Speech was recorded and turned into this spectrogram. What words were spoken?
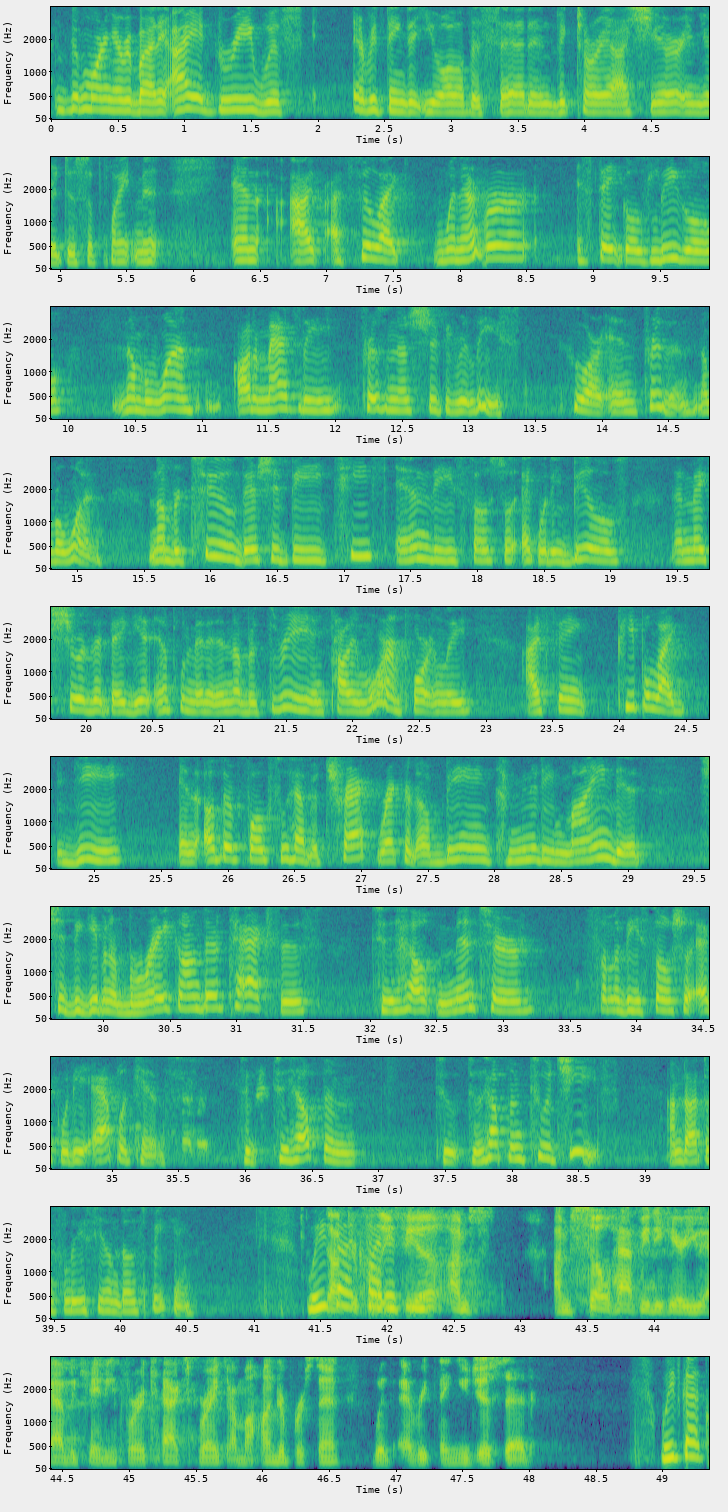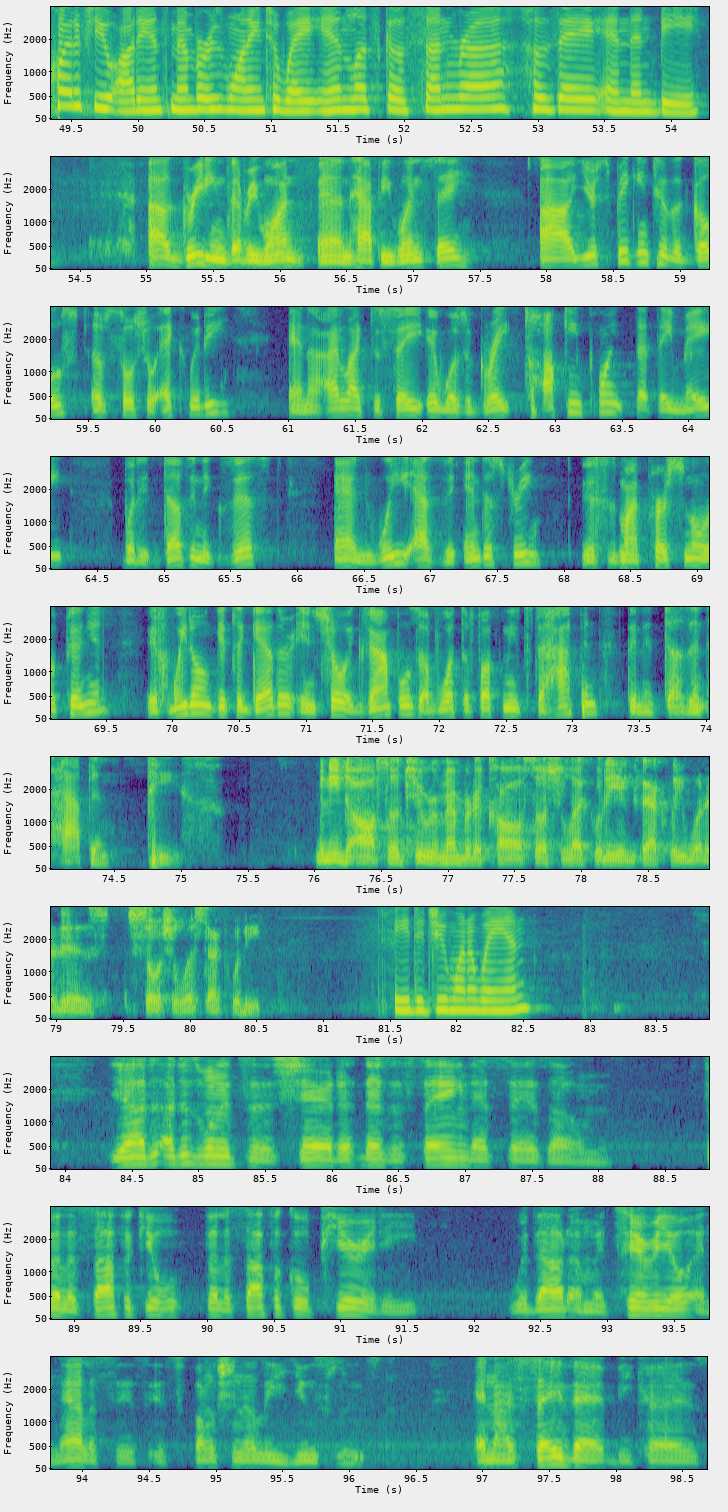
Good morning, everybody. I agree with everything that you all have said, and Victoria, I share in your disappointment. And I, I feel like whenever a state goes legal, number one, automatically prisoners should be released who are in prison, number one. Number two, there should be teeth in these social equity bills that make sure that they get implemented. And number three, and probably more importantly, I think people like Guy and other folks who have a track record of being community minded should be given a break on their taxes to help mentor some of these social equity applicants to, to help them to, to help them to achieve. I'm Dr. Felicia. I'm done speaking. We've Dr. got quite a few. Felicia, I'm s- I'm so happy to hear you advocating for a tax break. I'm 100% with everything you just said. We've got quite a few audience members wanting to weigh in. Let's go Sunra, Jose, and then B. Uh, greetings, everyone, and happy Wednesday. Uh, you're speaking to the ghost of social equity, and I like to say it was a great talking point that they made, but it doesn't exist. And we, as the industry, this is my personal opinion, if we don't get together and show examples of what the fuck needs to happen, then it doesn't happen. Peace. We need to also to remember to call social equity exactly what it is, socialist equity. B, did you want to weigh in? Yeah, I, I just wanted to share that there's a saying that says um, philosophical philosophical purity without a material analysis is functionally useless. And I say that because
